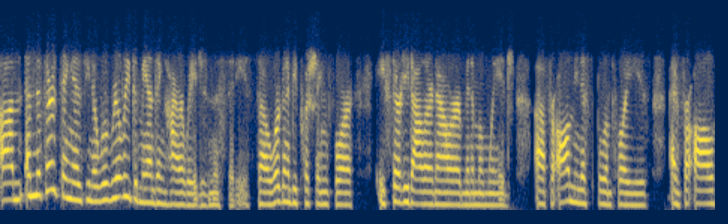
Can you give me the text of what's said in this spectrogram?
Um, and the third thing is, you know, we're really demanding higher wages in the city. So we're going to be pushing for a $30 an hour minimum wage uh, for all municipal employees and for all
